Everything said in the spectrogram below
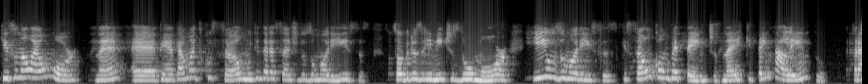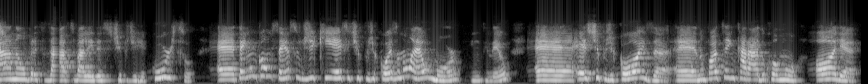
que isso não é humor, né? É, tem até uma discussão muito interessante dos humoristas sobre os limites do humor e os humoristas que são competentes, né, e que têm talento para não precisar se valer desse tipo de recurso, é, tem um consenso de que esse tipo de coisa não é humor, entendeu? É, esse tipo de coisa é, não pode ser encarado como, olha,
